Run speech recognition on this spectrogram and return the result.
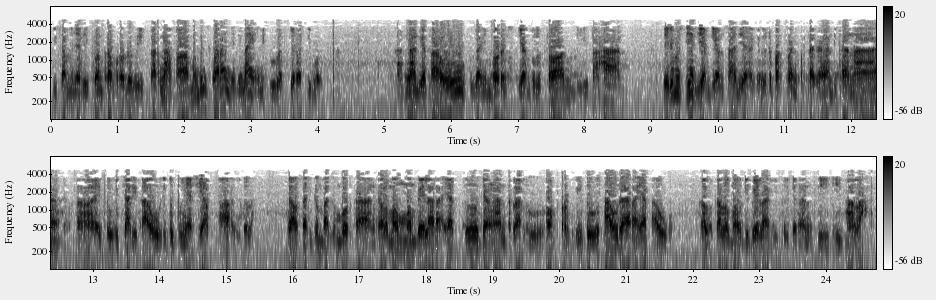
bisa menjadi kontraproduktif. Karena apa? Mungkin sekarang jadi naik ini gula Jawa Timur. Karena dia tahu sudah impor sekian puluh ton ditahan. Jadi mestinya diam-diam saja gitu. Departemen Perdagangan di sana uh, itu cari tahu itu punya siapa gitu lah. Gak usah digembar-gemborkan. Kalau mau membela rakyat tuh jangan terlalu over begitu. Tahu dah rakyat tahu. Kalau kalau mau dibela gitu jangan di, malah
